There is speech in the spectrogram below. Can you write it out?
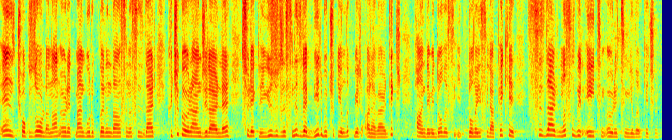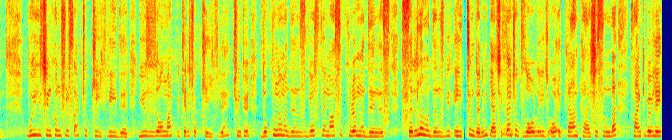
en çok zorlanan öğretmen gruplarındansınız sizler. Küçük öğrencilerle sürekli yüz yüzesiniz ve bir buçuk yıllık bir ara verdik pandemi dolayısıyla. Peki sizler nasıl bir eğitim, öğretim yılı geçirdiniz? Bu yıl için konuşursak çok keyifliydi. Yüz yüze olmak bir kere çok keyifli. Çünkü dokunamadığınız, göz teması kuramadığınız, sarılamadığınız bir eğitim dönemi gerçekten çok zorlayıcı. O ekran karşısında sanki böyle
